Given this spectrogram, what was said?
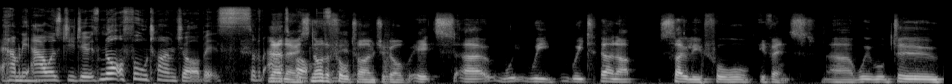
how many mm. hours do you do? It's not a full time job. It's sort of no, no, it's not a full time job. It's uh, we, we we turn up solely for events. Uh, we will do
